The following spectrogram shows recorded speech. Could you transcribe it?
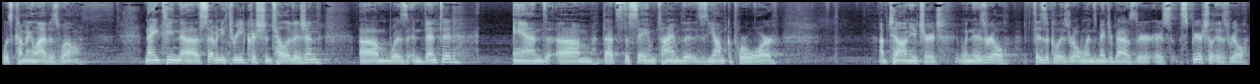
was coming alive as well. 1973, Christian television um, was invented, and um, that's the same time that is the Yom Kippur War. I'm telling you, church, when Israel, physical Israel, wins major battles, there is spiritual Israel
